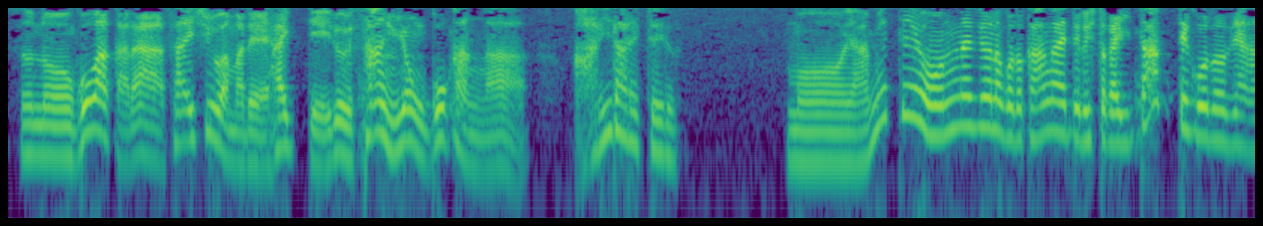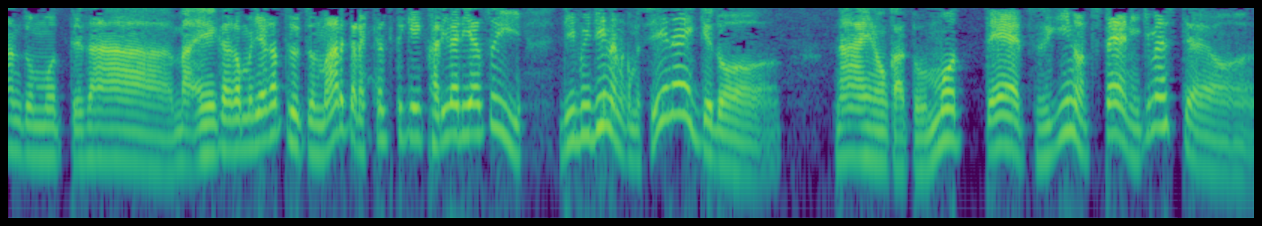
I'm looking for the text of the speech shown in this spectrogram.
その5話から最終話まで入っている3、4、5巻が借りられている。もうやめてよ、同じようなこと考えてる人がいたってことじゃんと思ってさ、まあ映画が盛り上がってるっていうのもあるから比較的借りられやすい DVD なのかもしれないけど、ないのかと思って、次のツタヤに行きましたよ。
